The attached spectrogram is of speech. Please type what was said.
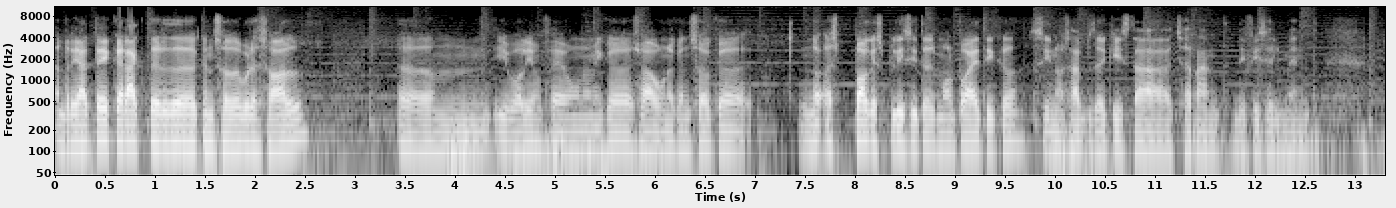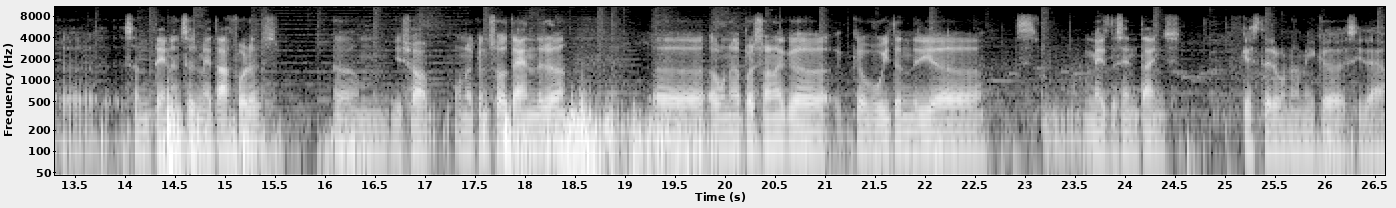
En realitat té caràcter de cançó de bressol um, i volíem fer una mica això, una cançó que no, és poc explícita, és molt poètica, si no saps de qui està xerrant, difícilment eh, s'entenen les metàfores. Um, I això, una cançó tendra eh, a una persona que, que avui tindria més de 100 anys. Aquesta era una mica la idea.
